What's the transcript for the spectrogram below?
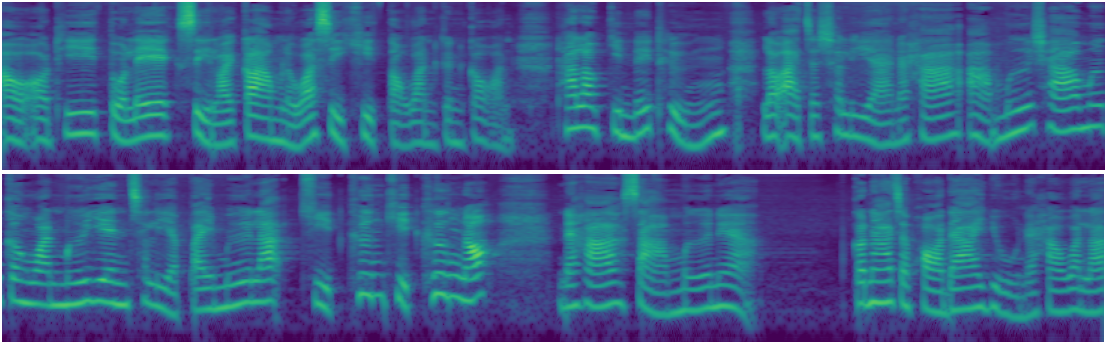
เอาเอาที่ตัวเลข 400 กรัม หรือว่า 4 ขีดต่อวันกันก่อน ถ้าเรากินได้ถึงเราอาจจะเฉลี่ยนะคะอ่ามื้อเช้ามื้อกลางวันมื้อเย็นเฉลี่ยไปมื้อละขีดครึ่งขีดครึ่งเนาะนะคะสามมื้อเนี่ย ก็น่าจะพอได้อยู่นะคะ วันละ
